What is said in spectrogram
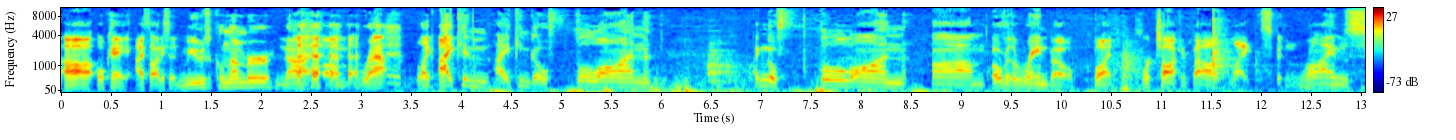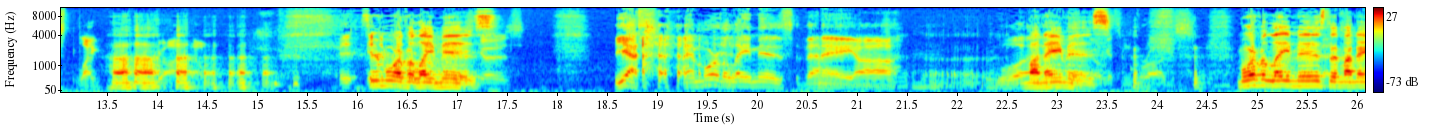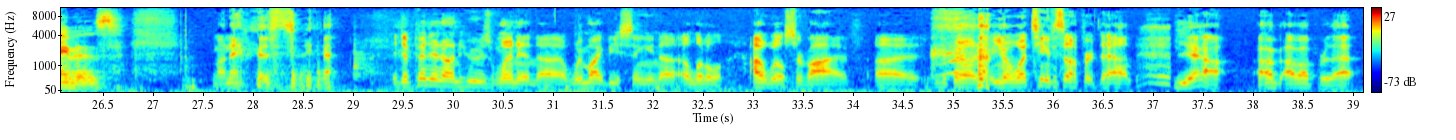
Uh, okay, I thought he said musical number, not um, rap. Like I can, I can go full on. I can go full on um, over the rainbow, but we're talking about like spitting rhymes. Like God, no. It, So you're more of a lame Les on how this Mis. goes. Yes, I am more of a lame is than a. Uh, my name is. get some drugs. More of a lame is than my name is. My name is. Yeah. It depended on who's winning. Uh, we might be singing a, a little "I Will Survive," uh, depending on you know what team's up or down. Yeah, I'm, I'm up for that.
